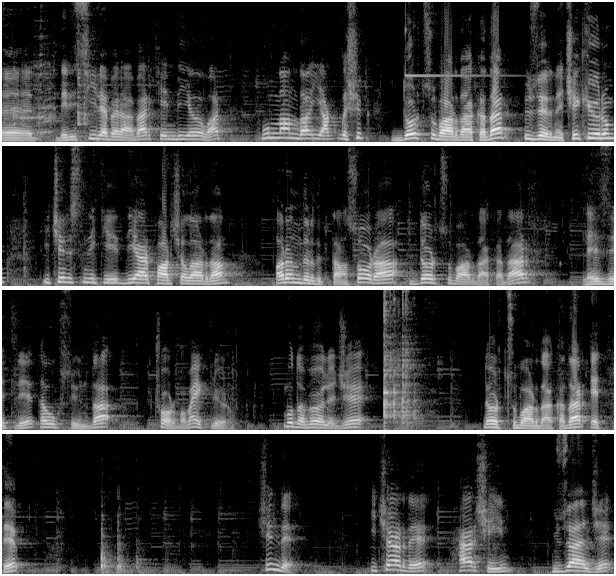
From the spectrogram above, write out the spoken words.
e, derisiyle beraber kendi yağı var. Bundan da yaklaşık 4 su bardağı kadar üzerine çekiyorum. İçerisindeki diğer parçalardan arındırdıktan sonra 4 su bardağı kadar lezzetli tavuk suyunu da çorbama ekliyorum. Bu da böylece 4 su bardağı kadar etti. Şimdi içeride her şeyin güzelce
